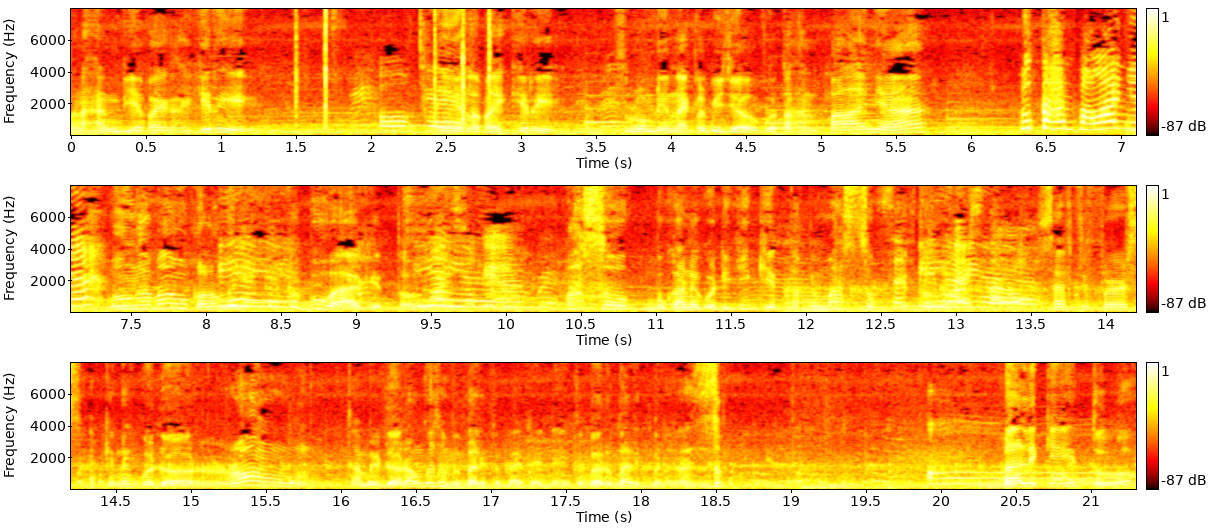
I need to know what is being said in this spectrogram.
menahan dia pakai kaki kiri. Oke. Nih, setelah pakai kiri. Sebelum dia naik lebih jauh gue tahan palanya. Lu tahan palanya. mau nggak mau kalau Iya, nggak iya, ke gua gitu. Iya iya Masuk iya. ya? masuk. Bukannya gue digigit tapi masuk gitu. Iya iya iya. safety first. Akhirnya gue dorong. Sambil dorong gue sambil balik ke badan dan itu baru balik beneran. Zep. Oh. baliknya itu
